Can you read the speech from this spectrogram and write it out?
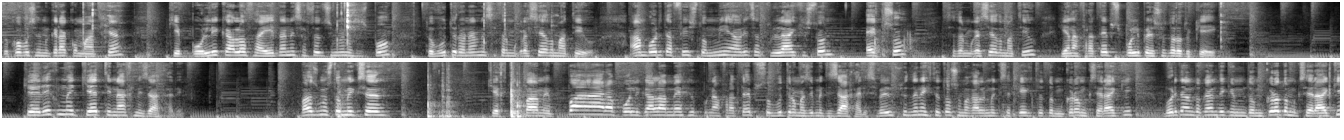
Το κόβω σε μικρά κομμάτια και πολύ καλό θα ήταν σε αυτό το σημείο να σας πω το βούτυρο να είναι σε θερμοκρασία δωματίου. Αν μπορείτε αφήσετε το μία ωρίτσα τουλάχιστον έξω σε θερμοκρασία δωματίου για να φρατέψει πολύ περισσότερο το κέικ. Και ρίχνουμε και την άχνη ζάχαρη. Βάζουμε στο μίξερ και χτυπάμε πάρα πολύ καλά μέχρι που να φρατέψει το βούτυρο μαζί με τη ζάχαρη. Σε περίπτωση που δεν έχετε τόσο μεγάλο μίξερ και έχετε το μικρό μιξεράκι, μπορείτε να το κάνετε και με το μικρό το μιξεράκι,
